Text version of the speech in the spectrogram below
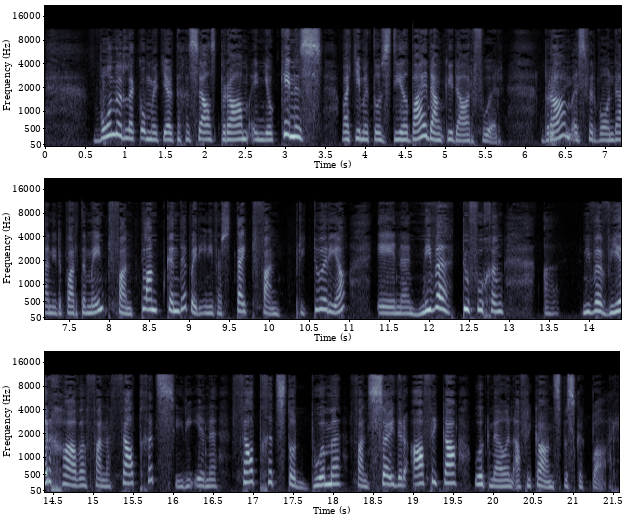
Wonderlik om met jou te gesels Bram en jou kennis wat jy met ons deel. Baie dankie daarvoor. Bram is verbonde aan die departement van plantkunde by die Universiteit van Pretoria en 'n nuwe toevoeging 'n nuwe weergawe van 'n veldgids, hierdie ene veldgids tot bome van Suider-Afrika ook nou in Afrikaans beskikbaar.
